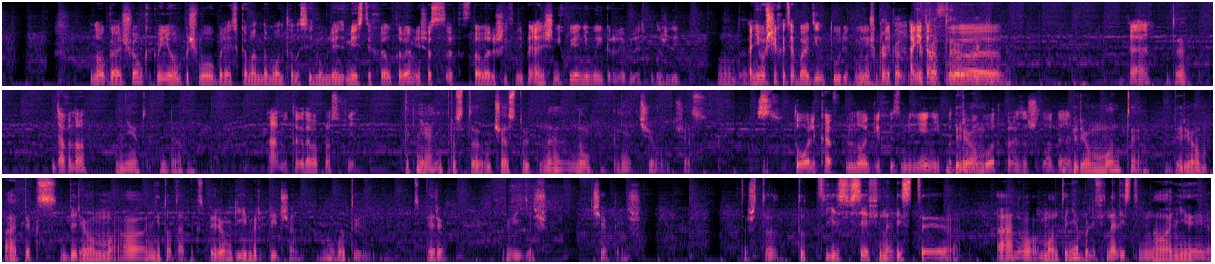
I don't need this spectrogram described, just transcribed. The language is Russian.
много о чем. Как минимум, почему, блядь, команда Монта на седьмом месте ХЛТВ, мне сейчас это стало решительно непонятно. Они же нихуя не выиграли, блядь, подожди. Ну да. Они вообще хотя бы один турик Ну, выиграли. как, Они как там в... выиграли. Да? Да. Давно? Нет, недавно. А, ну тогда вопросов нет. Так не, они просто участвуют на... Ну, блядь, чел, сейчас. Столько многих изменений под Берем- Новый год произошло, да? Берем Монты, берем Apex, берем а, не тот Apex, берем Gamer Legion. Ну вот и теперь видишь, чекаешь. То, что тут есть все финалисты... А, ну, Монты не были финалистами, но они...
